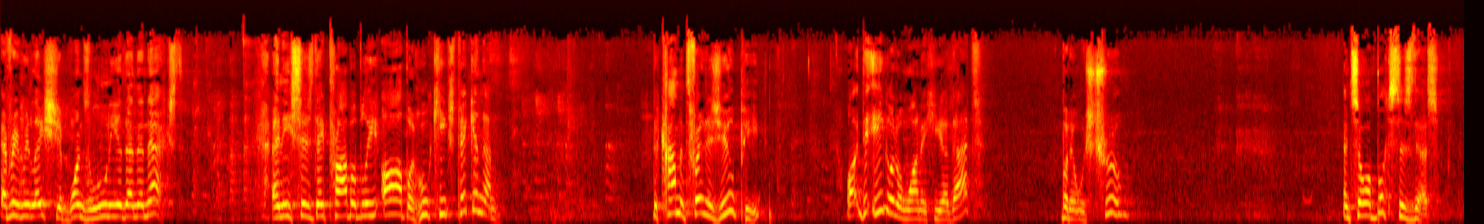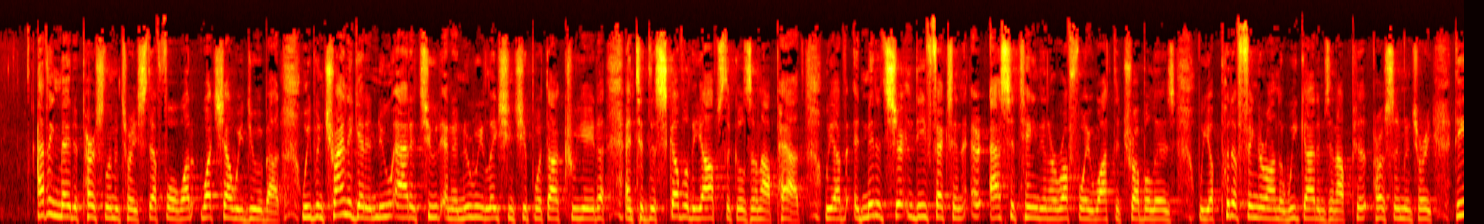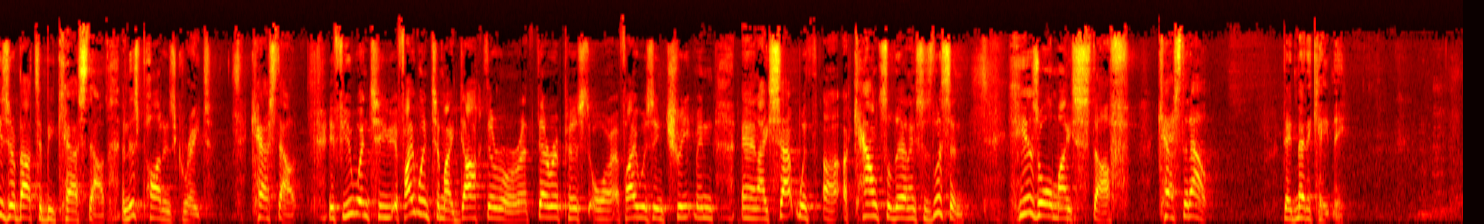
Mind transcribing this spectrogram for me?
Every relationship, one's loonier than the next. And he says they probably are, but who keeps picking them? The common thread is you, Pete. Well, the ego don't want to hear that, but it was true. And so our book says this Having made a personal inventory, step four, what, what shall we do about it? We've been trying to get a new attitude and a new relationship with our Creator and to discover the obstacles in our path. We have admitted certain defects and er, ascertained in a rough way what the trouble is. We have put a finger on the weak items in our personal inventory. These are about to be cast out. And this part is great cast out. If you went to, if I went to my doctor or a therapist, or if I was in treatment and I sat with a, a counselor there and I says, "Listen, here's all my stuff, cast it out," they'd medicate me.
